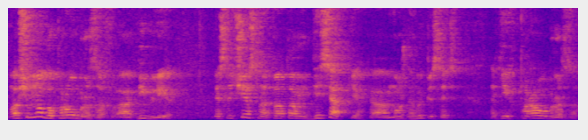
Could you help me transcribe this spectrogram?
Вообще много прообразов э, Библии. Если честно, то там десятки э, можно выписать таких прообразов.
